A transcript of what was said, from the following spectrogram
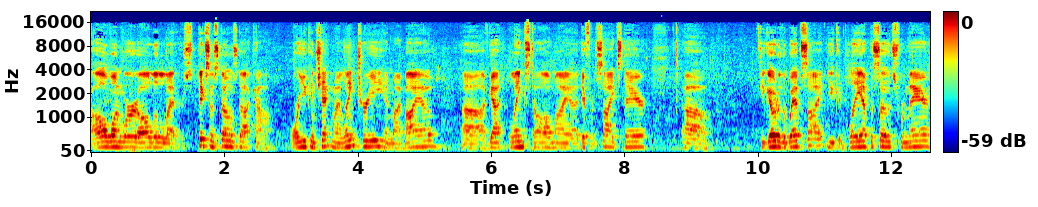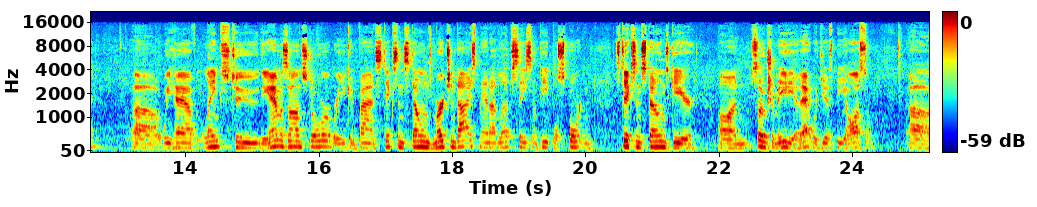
all one word, all little letters. Sticksnstonez.com. Or you can check my link tree in my bio. Uh, I've got links to all my uh, different sites there. Uh, if you go to the website, you can play episodes from there. Uh, we have links to the Amazon store where you can find Sticks and Stones merchandise. Man, I'd love to see some people sporting Sticks and Stones gear on social media. That would just be awesome. Uh,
